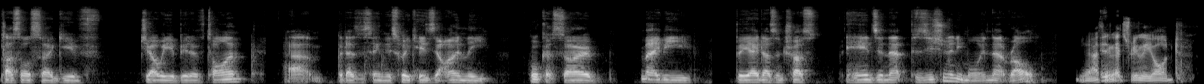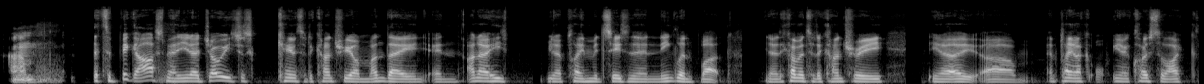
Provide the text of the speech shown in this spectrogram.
plus also give Joey a bit of time. Um, but as I've seen this week, he's the only hooker. So maybe BA doesn't trust Hands in that position anymore in that role. Yeah, I think that's really odd. Um, it's a big ask, man. You know, Joey just came to the country on Monday, and, and I know he's you know playing mid-season in England, but you know to come into the country, you know, um, and play like you know close to like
